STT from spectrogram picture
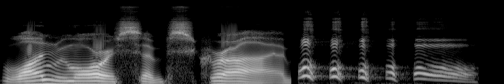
One more subscribe.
